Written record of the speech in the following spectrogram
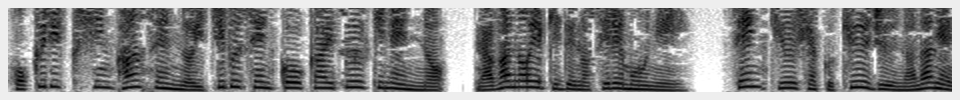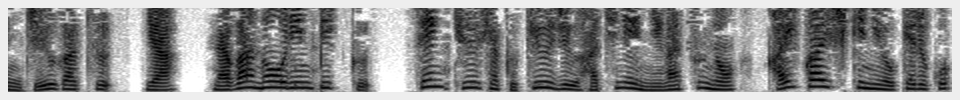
北陸新幹線の一部先行開通記念の長野駅でのセレモニー、1997年10月や長野オリンピック、1998年2月の開会式における国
